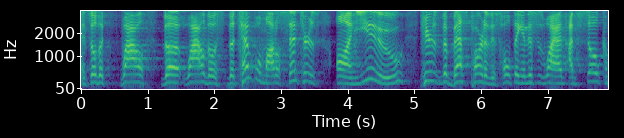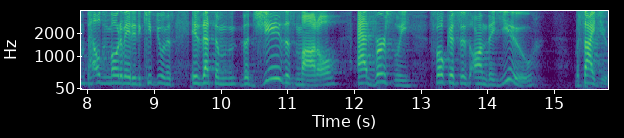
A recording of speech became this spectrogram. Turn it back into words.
And so the, while, the, while the, the temple model centers on you, here's the best part of this whole thing, and this is why I'm, I'm so compelled and motivated to keep doing this, is that the, the Jesus model adversely focuses on the you beside you.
